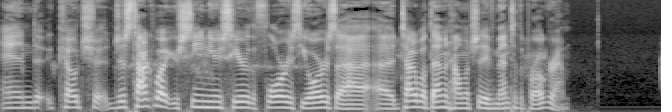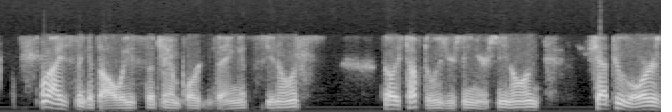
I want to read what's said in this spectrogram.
And coach, just talk about your seniors here. The floor is yours. Uh, uh, talk about them and how much they've meant to the program. Well, I just think it's always such an important thing. It's you know it's it's always tough to lose your seniors. You know, and Chateau Lors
